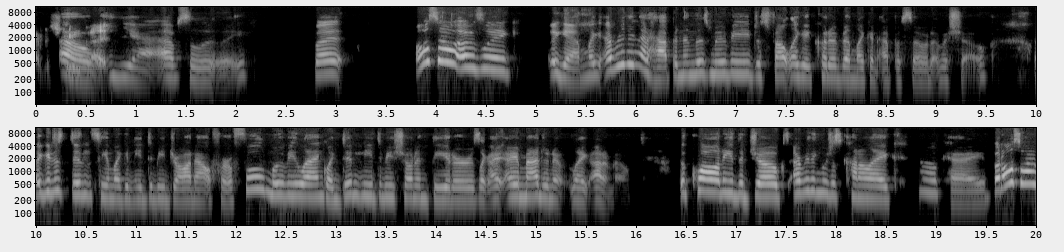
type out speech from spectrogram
chemistry. Oh, but yeah, absolutely. But also, I was like, again, like everything that happened in this movie just felt like it could have been like an episode of a show. Like it just didn't seem like it needed to be drawn out for a full movie length. Like didn't need to be shown in theaters. Like I, I imagine it. Like I don't know, the quality, the jokes, everything was just kind of like okay. But also, I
